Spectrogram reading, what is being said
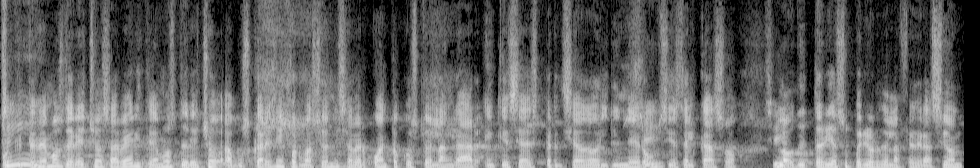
Porque tenemos derecho a saber y tenemos derecho a buscar esa información y saber cuánto costó el hangar, en qué se ha desperdiciado el dinero, si es el caso. La Auditoría Superior de la Federación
